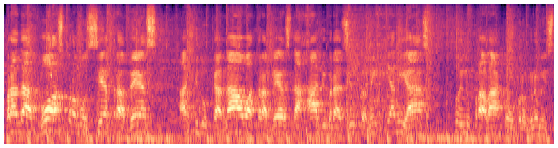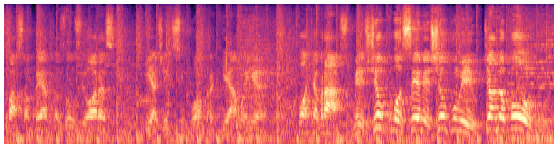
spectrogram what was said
para dar voz para você através aqui do canal, através da Rádio Brasil também, que aliás, estou indo para lá com o programa Espaço Aberto às 11 horas e a gente se encontra aqui amanhã. Forte abraço, mexeu com você, mexeu comigo. Tchau, meu povo!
